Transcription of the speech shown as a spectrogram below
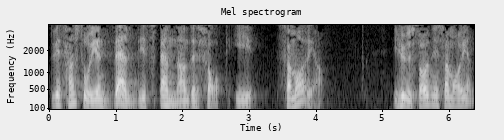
Du vet han står i en väldigt spännande sak i Samaria. I huvudstaden i Samarien.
